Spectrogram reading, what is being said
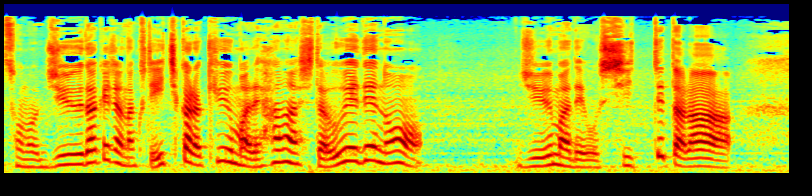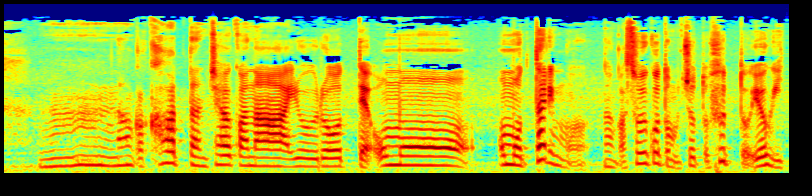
その10だけじゃなくて1から9まで話した上での10までを知ってたらうんなんか変わったんちゃうかないろいろって思う思ったりもなんかそういうこともちょっとふっとよぎっ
